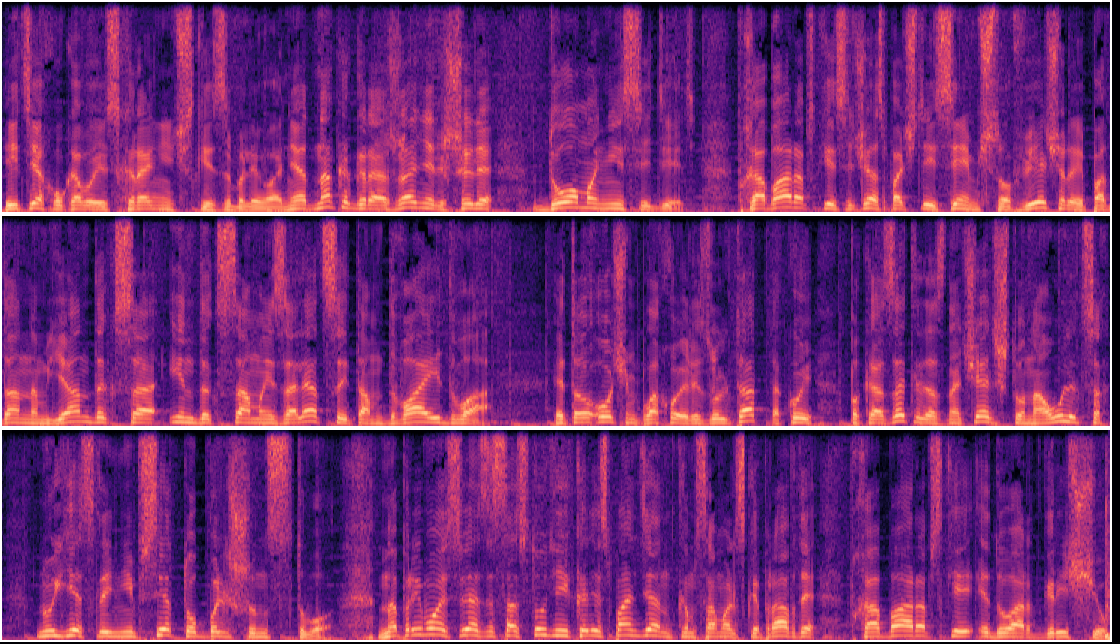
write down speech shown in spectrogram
и тех, у кого есть хронические заболевания. Однако горожане решили дома не сидеть. В Хабаровске сейчас почти 7 часов вечера, и по данным Яндекса, индекс самоизоляции там 2,2. Это очень плохой результат. Такой показатель означает, что на улицах, ну, если не все, то большинство. На прямой связи со студией корреспондент «Комсомольской правды» в Хабаровске Эдуард Грищук.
